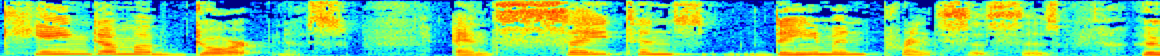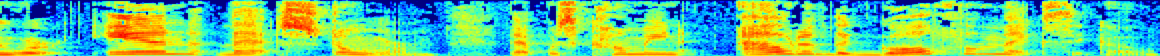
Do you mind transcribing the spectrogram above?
kingdom of darkness and Satan's demon princesses who were in that storm that was coming out of the Gulf of Mexico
